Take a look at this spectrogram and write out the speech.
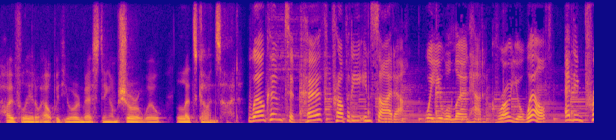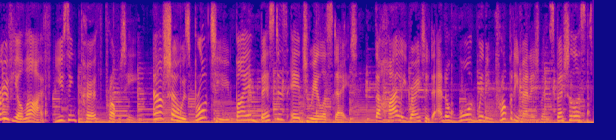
Hopefully, it'll help with your investing. I'm sure it will. Let's go inside. Welcome to Perth Property Insider, where you will learn how to grow your wealth and improve your life using Perth property. Our show is brought to you by Investors Edge Real Estate, the highly rated and award winning property management specialists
